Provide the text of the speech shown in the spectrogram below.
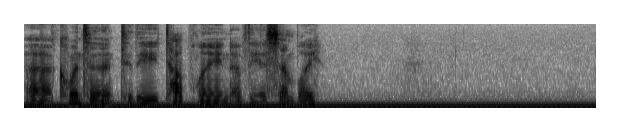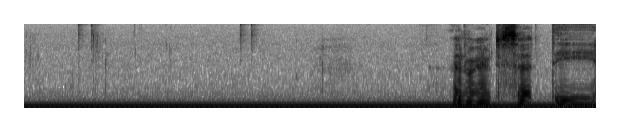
uh, coincident to the top plane of the assembly. Then we're going to set the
